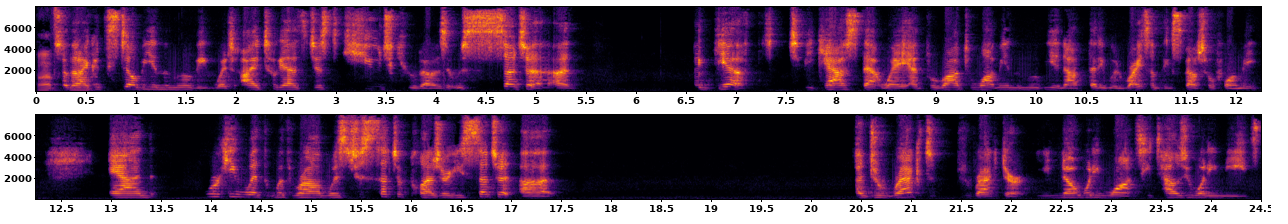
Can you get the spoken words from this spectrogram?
so cool. that I could still be in the movie, which I took as just huge kudos. It was such a, a a gift to be cast that way and for Rob to want me in the movie enough that he would write something special for me. And working with with Rob was just such a pleasure. He's such a uh, a direct director. You know what he wants. He tells you what he needs.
